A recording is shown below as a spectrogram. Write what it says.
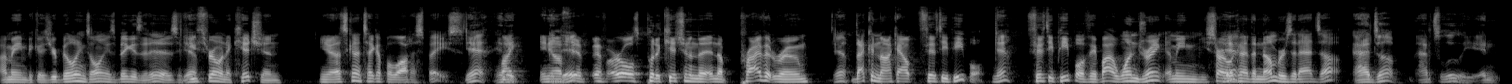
I mean, because your building's only as big as it is. If Yeah. you throw in a kitchen, you know that's going to take up a lot of space. Yeah, like it- you know, if, if, if Earl's put a kitchen in the in the private room, Yeah. that could knock out fifty people. Yeah. Fifty people if they buy one drink. I mean, you start Yeah. looking at the numbers, it adds up. adds up absolutely and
